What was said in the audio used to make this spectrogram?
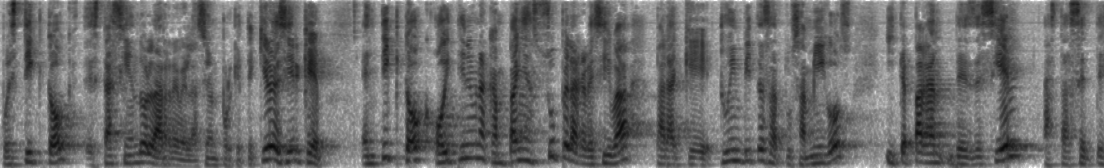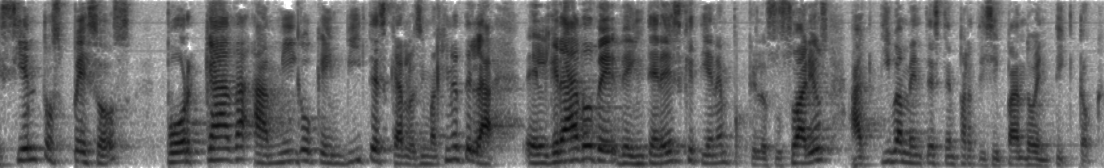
pues TikTok está haciendo la revelación, porque te quiero decir que en TikTok hoy tiene una campaña súper agresiva para que tú invites a tus amigos y te pagan desde 100 hasta 700 pesos por cada amigo que invites, Carlos. Imagínate la, el grado de, de, interés que tienen porque los usuarios activamente estén participando en TikTok.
